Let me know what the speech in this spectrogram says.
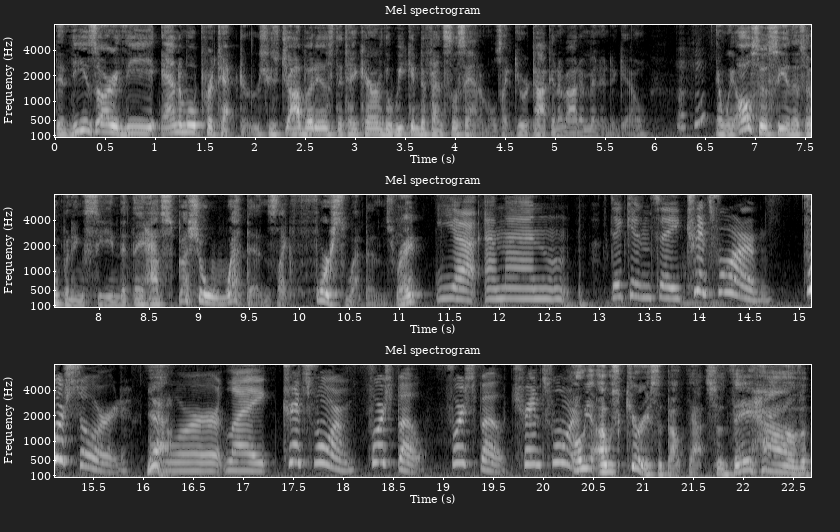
that these are the animal protectors whose job it is to take care of the weak and defenseless animals, like you were talking about a minute ago. Mm-hmm. And we also see in this opening scene that they have special weapons, like force weapons, right? Yeah, and then they can say transform, force sword, Yeah. or like transform, force bow, force bow, transform. Oh, yeah, I was curious about that. So they have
